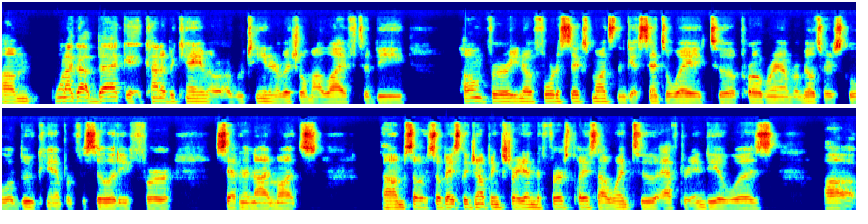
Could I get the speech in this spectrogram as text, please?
Um, when I got back, it kind of became a, a routine and a ritual in my life to be home for you know four to six months, then get sent away to a program or military school or boot camp or facility for seven to nine months. Um, so, so basically, jumping straight in, the first place I went to after India was uh,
